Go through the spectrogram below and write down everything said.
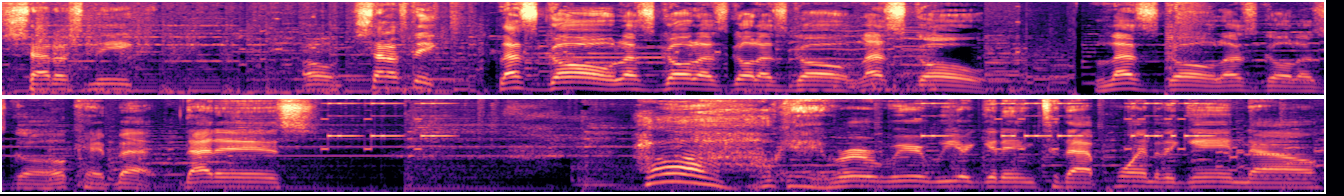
shadow sneak. Oh, shadow sneak. Let's go, let's go, let's go, let's go, let's go. Let's go, let's go, let's go. Okay, bet. That is okay, we're, we're we are getting to that point of the game now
